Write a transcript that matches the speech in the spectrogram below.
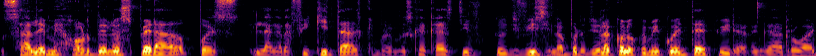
sale mejor de lo esperado, pues la grafiquita, es que el problema es que acá es difícil, ¿no? Pero yo la coloqué en mi cuenta de Twitter, en arroba.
